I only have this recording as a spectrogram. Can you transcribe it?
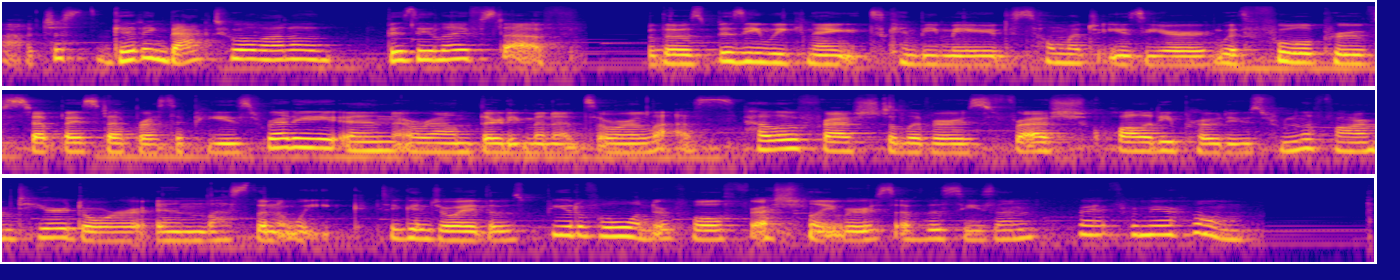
uh, just getting back to a lot of busy life stuff. Those busy weeknights can be made so much easier with foolproof step-by-step recipes ready in around 30 minutes or less. HelloFresh delivers fresh, quality produce from the farm to your door in less than a week. So you can enjoy those beautiful, wonderful, fresh flavors of the season right from your home.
